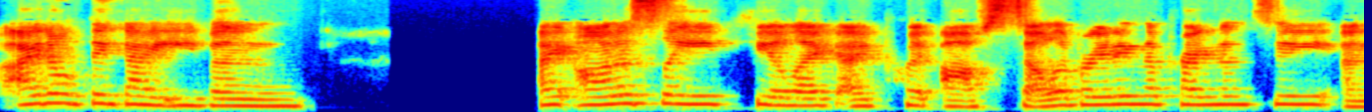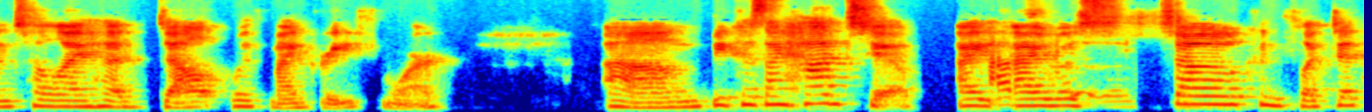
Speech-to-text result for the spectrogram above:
I don't think I even, I honestly feel like I put off celebrating the pregnancy until I had dealt with my grief more. Um, because I had to. I, I was so conflicted.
